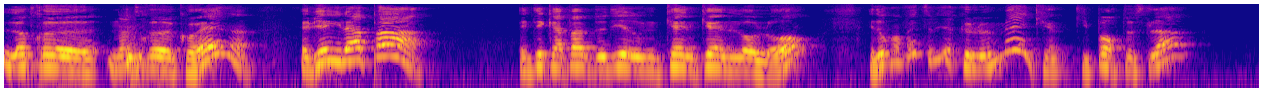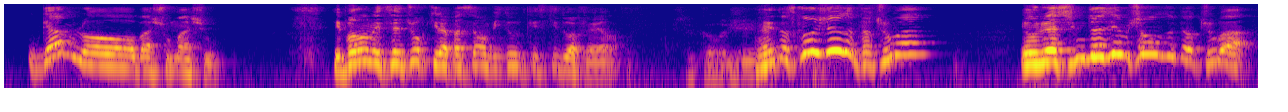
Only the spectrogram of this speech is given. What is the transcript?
notre, notre Cohen, eh bien il n'a pas été capable de dire une ken ken lolo. Et donc en fait, ça veut dire que le mec qui porte cela, gam lo mashu. Et pendant les 7 jours qu'il a passé en bidoute, qu'est-ce qu'il doit faire C'est corrigé. Il doit se corriger, de faire tchouba. Et on lui laisse une deuxième chance de faire tchouba.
